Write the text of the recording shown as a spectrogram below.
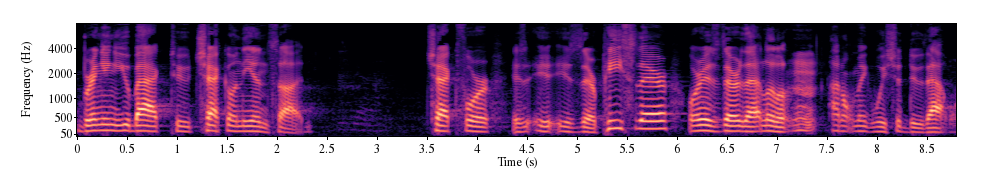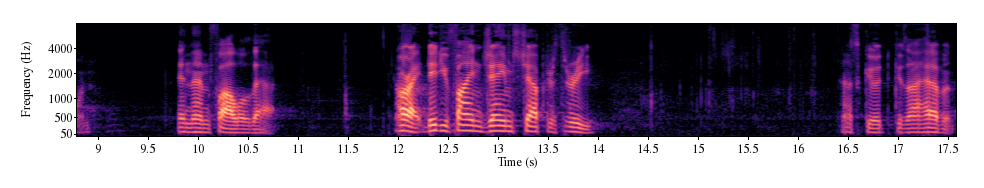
bringing you back to check on the inside check for is, is there peace there or is there that little, mm, I don't think we should do that one? And then follow that. All right, did you find James chapter 3? That's good because I haven't.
